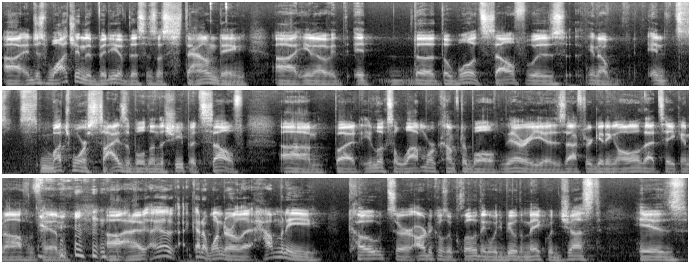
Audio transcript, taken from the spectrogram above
Uh, and just watching the video of this is astounding. Uh, you know, it, it, the, the wool itself was, you know, it's much more sizable than the sheep itself, um, but he looks a lot more comfortable. There he is after getting all of that taken off of him. uh, and I, I, I got to wonder how many coats or articles of clothing would you be able to make with just his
